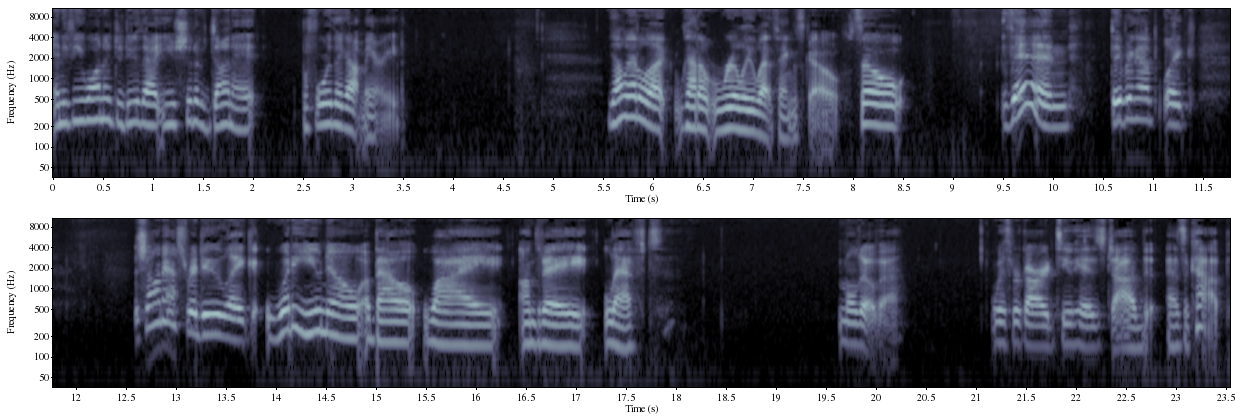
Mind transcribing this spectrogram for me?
And if you wanted to do that, you should have done it before they got married. Y'all gotta let, gotta really let things go. So then they bring up like Sean asked Radu, like, what do you know about why Andre left Moldova with regard to his job as a cop?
